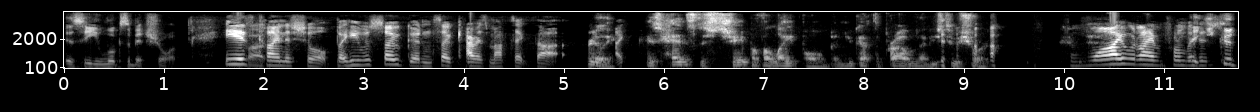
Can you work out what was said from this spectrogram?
is he looks a bit short. he is But- kind of short, but he was so good and so charismatic that Really, I- his head's the shape of a light bulb, and you got the problem that he's too short. why would I have a problem with Hey, this? you could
